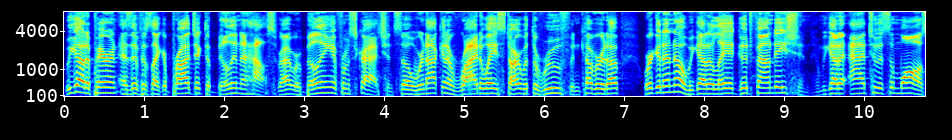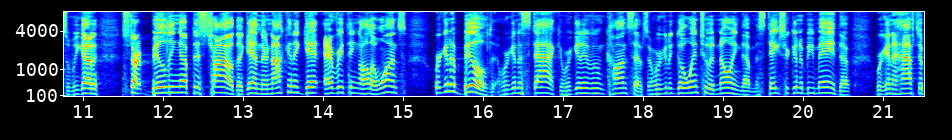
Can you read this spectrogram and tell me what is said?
We got to parent as if it's like a project of building a house, right? We're building it from scratch. And so we're not going to right away start with the roof and cover it up. We're going to know we got to lay a good foundation and we got to add to it some walls and we got to start building up this child. Again, they're not going to get everything all at once. We're going to build and we're going to stack and we're going to give them concepts and we're going to go into it knowing that mistakes are going to be made, that we're going to have to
